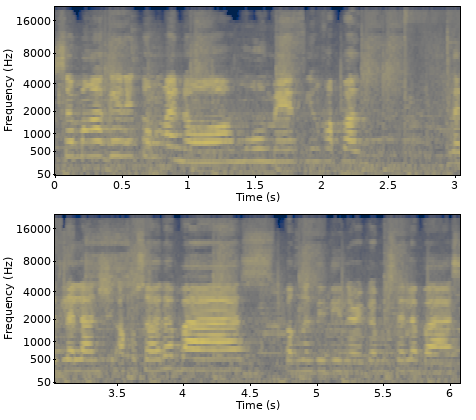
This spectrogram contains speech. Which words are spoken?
sa mga ganitong ano, moment, yung kapag nagla-lunch ako sa labas, pag nagdi-dinner kami sa labas,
